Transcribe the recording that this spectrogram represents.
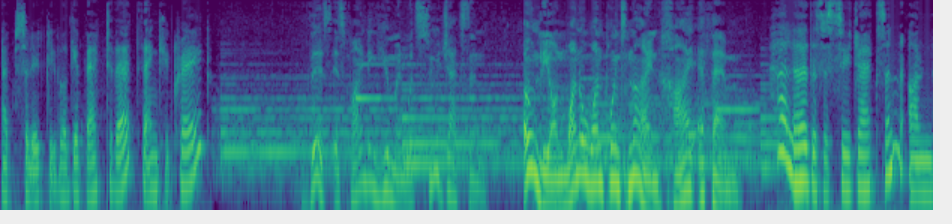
absolutely. We'll get back to that. Thank you, Craig. This is Finding Human with Sue Jackson. Only on 101.9 Chai FM. Hello, this is Sue Jackson on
